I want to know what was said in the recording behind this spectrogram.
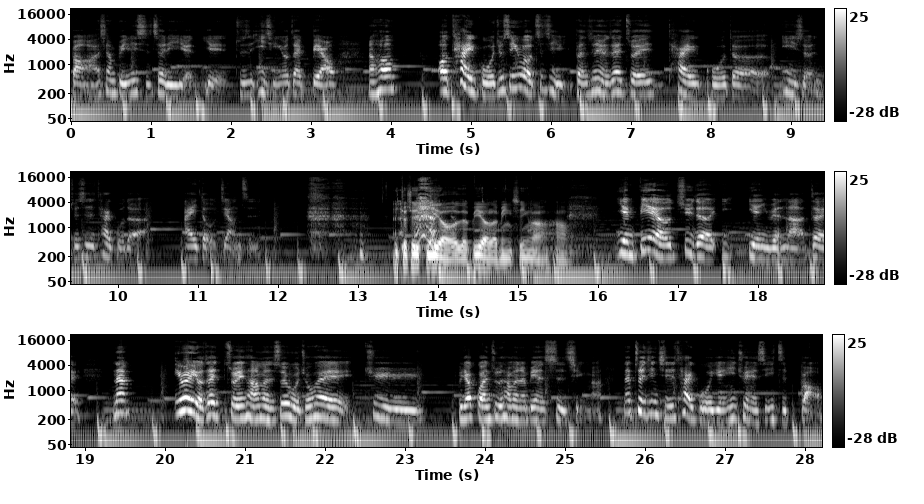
爆啊，像比利时这里也也就是疫情又在飙。然后哦，泰国就是因为我自己本身有在追泰国的艺人，就是泰国的 idol 这样子，就是 BL 的 BL 的明星了哈，演 BL 剧的演演员啦，对，那。因为有在追他们，所以我就会去比较关注他们那边的事情嘛。那最近其实泰国演艺圈也是一直爆，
